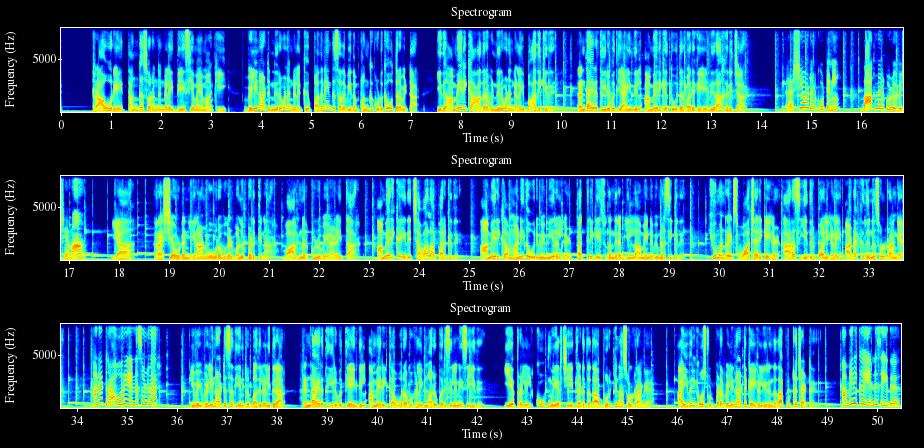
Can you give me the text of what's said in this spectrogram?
ட்ராவுரே தங்க சுரங்கங்களை தேசியமயமாக்கி வெளிநாட்டு நிறுவனங்களுக்கு பதினைந்து சதவீதம் பங்கு கொடுக்க உத்தரவிட்டார். இது அமெரிக்க ஆதரவு நிறுவனங்களை பாதிக்குது. ரெண்டாயிரத்தி இருபத்தி ஐந்தில் அமெரிக்க தூதர் வருகையை நிராகரிச்சார். ரஷ்யாவுடன் கூட்டணி? பாக்னர் குழு விஷயமா? யா ரஷ்யாவுடன் இராணுவ உறவுகள் வலுப்படுத்தினார். வாக்னர் குழுவை அழைத்தார். அமெரிக்கா இதை சவாலா பார்க்குது. அமெரிக்கா மனித உரிமை மீறல்கள் பத்திரிகை சுதந்திரம் இல்லாமைன்னு விமர்சிக்குது. ஹியூமன் ரைட்ஸ் வாட்ச் அறிக்கைகள் அரசு எதிர்ப்பாளிகளை அடக்குதுன்னு சொல்றாங்க. ஆனா டிராவோரே என்ன சொல்றார்? இவை வெளிநாட்டு சதி என்று பதிலளிக்கிறார். ரெண்டாயிரத்தி இருபத்தி ஐந்தில் அமெரிக்கா உறவுகளை மறுபரிசீலனை செய்யுது. ஏப்ரலில் கூப் முயற்சியை தடுத்ததா புர்கினா சொல்றாங்க. ஐவரி கோஸ்ட் உட்பட வெளிநாட்டு கைகள் இருந்ததா குற்றச்சாட்டு? அமெரிக்கா என்ன செய்யுது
